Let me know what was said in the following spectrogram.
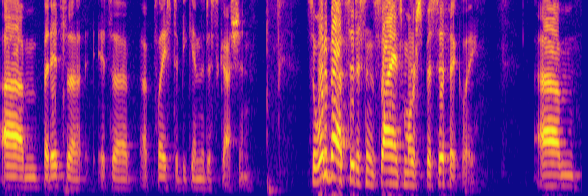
um, but it's, a, it's a, a, place to begin the discussion. So what about citizen science more specifically? Um,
